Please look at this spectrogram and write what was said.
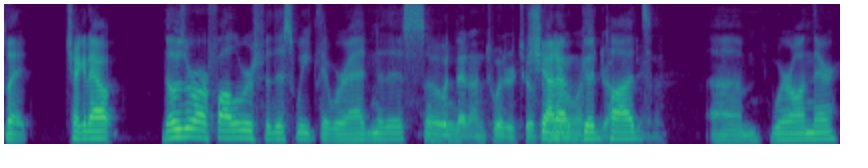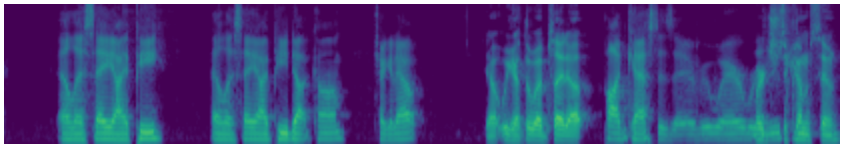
but check it out. Those are our followers for this week that we're adding to this. So we'll put that on Twitter too. shout out Good Pods. um, we're on there. LSAIP, lsaip.com. Check it out. Yeah, we got the website up. Podcast is everywhere. We're Merch to come soon.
